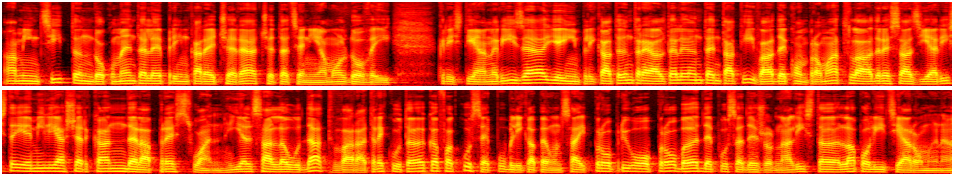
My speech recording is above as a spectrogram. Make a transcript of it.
A mințit în documentele prin care cerea cetățenia Moldovei. Cristian Rizea e implicat între altele în tentativa de compromat la adresa ziaristei Emilia Șercan de la Press One. El s-a lăudat vara trecută că făcuse publică pe un site propriu o probă depusă de jurnalistă la poliția română.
